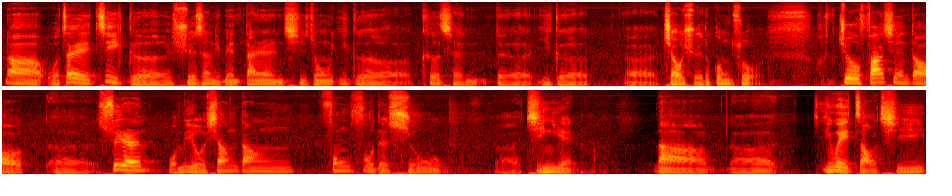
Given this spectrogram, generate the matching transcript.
那我在这个学程里面担任其中一个课程的一个呃教学的工作，就发现到呃，虽然我们有相当丰富的实务呃经验，那呃。因为早期，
